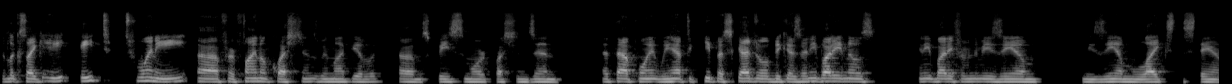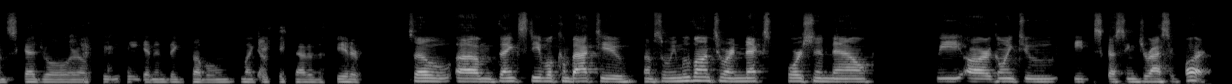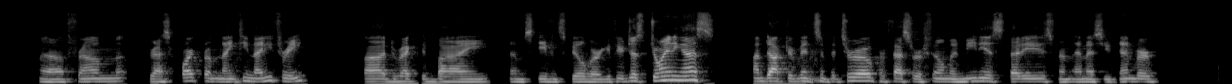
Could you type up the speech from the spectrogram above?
it looks like 8, 820 uh, for final questions. We might be able to um, squeeze some more questions in at that point. We have to keep a schedule because anybody knows, anybody from the museum, museum likes to stay on schedule or else we, get in big trouble, might get kicked out of the theater. So um, thanks, Steve. We'll come back to you. Um, so we move on to our next portion now we are going to be discussing Jurassic Park uh, from Jurassic Park from 1993, uh, directed by um, Steven Spielberg. If you're just joining us, I'm Dr. Vincent Piturro, professor of film and media studies from MSU Denver.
